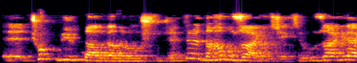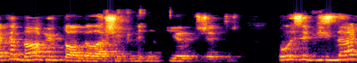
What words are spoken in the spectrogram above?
E, çok büyük dalgalar oluşturacaktır ve daha uzağa gidecektir. Uzağa giderken daha büyük dalgalar şeklinde etki yaratacaktır. Dolayısıyla bizler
